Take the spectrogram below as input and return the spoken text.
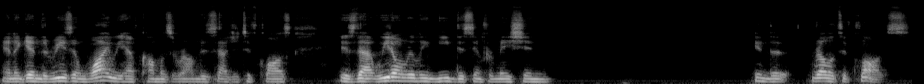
And again, the reason why we have commas around this adjective clause is that we don't really need this information in the relative clause.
